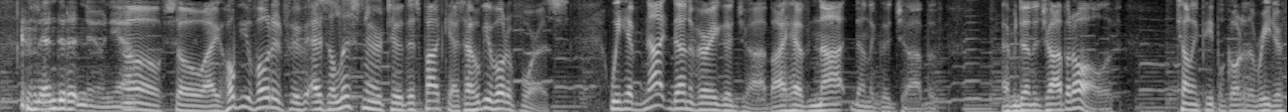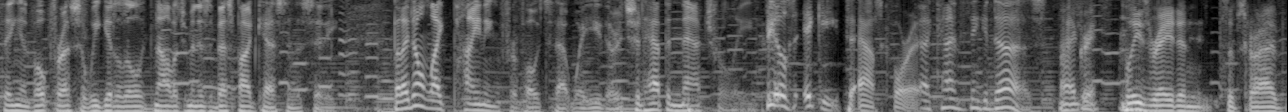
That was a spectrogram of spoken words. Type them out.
it ended at noon, yeah. Oh, so I hope you voted for, as a listener to this podcast. I hope you voted for us. We have not done a very good job. I have not done a good job of, I haven't done a job at all of telling people go to the reader thing and vote for us so we get a little acknowledgement as the best podcast in the city. But I don't like pining for votes that way either. It should happen naturally. Feels icky to ask for it. I kind of think it does. I agree. Please rate and subscribe.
